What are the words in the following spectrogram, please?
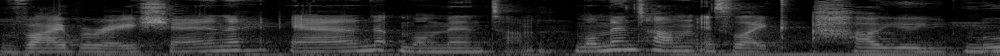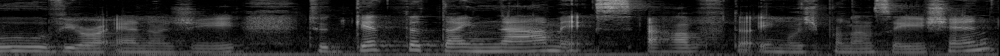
vibration, and momentum. Momentum is like how you move your energy to get the dynamics of the English pronunciation.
